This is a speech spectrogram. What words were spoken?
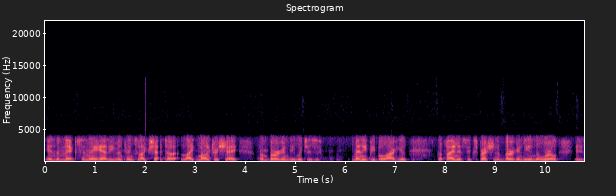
in the mix, and they had even things like Chateau, like Montrachet from Burgundy, which is many people argue the finest expression of Burgundy in the world is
